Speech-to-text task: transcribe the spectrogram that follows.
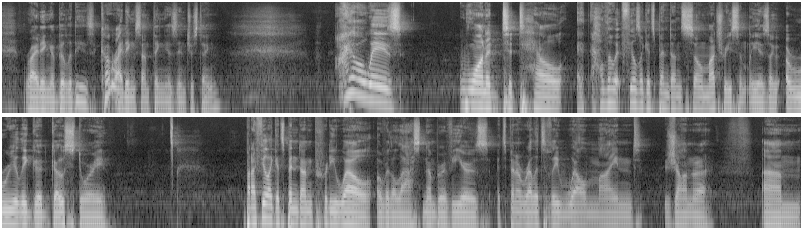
writing abilities. Co-writing something is interesting. I always wanted to tell, it, although it feels like it's been done so much recently, is a, a really good ghost story. But I feel like it's been done pretty well over the last number of years. It's been a relatively well mined genre. Um,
